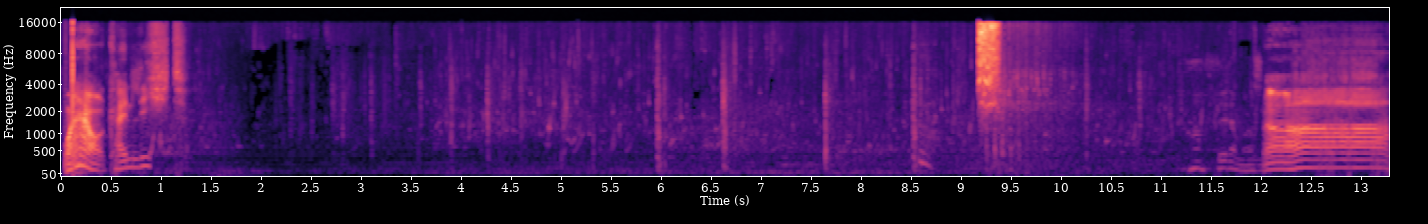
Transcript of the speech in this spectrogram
Wow, kein Licht. Oh, Fledermaus. Ah,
